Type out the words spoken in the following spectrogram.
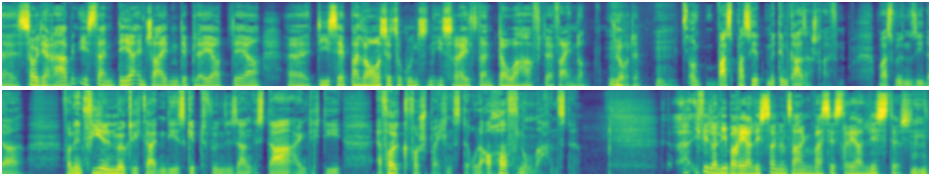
äh, Saudi-Arabien ist dann der entscheidende Player, der äh, diese Balance zugunsten Israels dann dauerhaft äh, verändern mhm. würde. Mhm. Und was passiert mit dem Gazastreifen? Was würden Sie da von den vielen Möglichkeiten, die es gibt, würden Sie sagen, ist da eigentlich die erfolgversprechendste oder auch hoffnungmachendste? Ich will da lieber Realist sein und sagen, was ist realistisch? Mhm.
